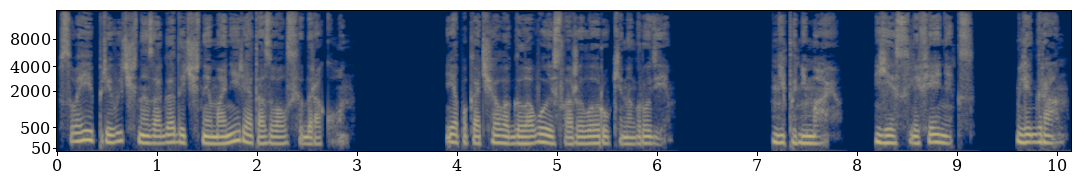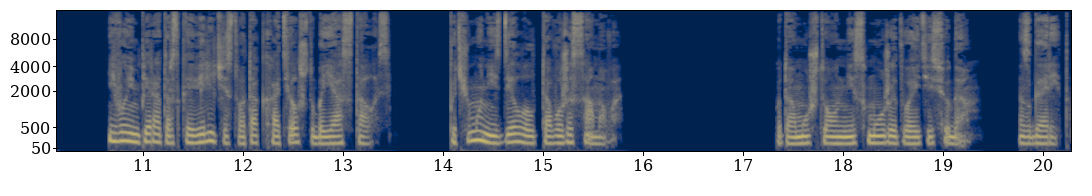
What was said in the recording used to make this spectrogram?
В своей привычно загадочной манере отозвался дракон. Я покачала головой и сложила руки на груди. Не понимаю. Если Феникс, Легран, его императорское величество так хотел, чтобы я осталась, почему не сделал того же самого? Потому что он не сможет войти сюда. Сгорит.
